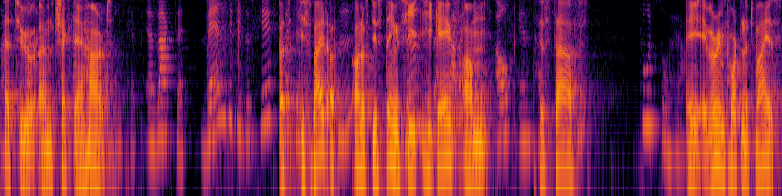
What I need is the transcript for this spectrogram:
had to um, check their heart. Besonderen Tipp. Sagte, wenn Sie dieses Hilfsmittel But despite all of these things, he, he gave um, nicht auf, Ihren his staff a, a very important advice.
